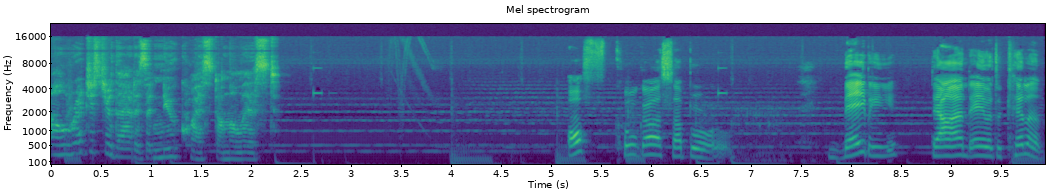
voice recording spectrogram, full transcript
I'll register that as a new quest on the list. Off Koga Saburo. Maybe they aren't able to kill him,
